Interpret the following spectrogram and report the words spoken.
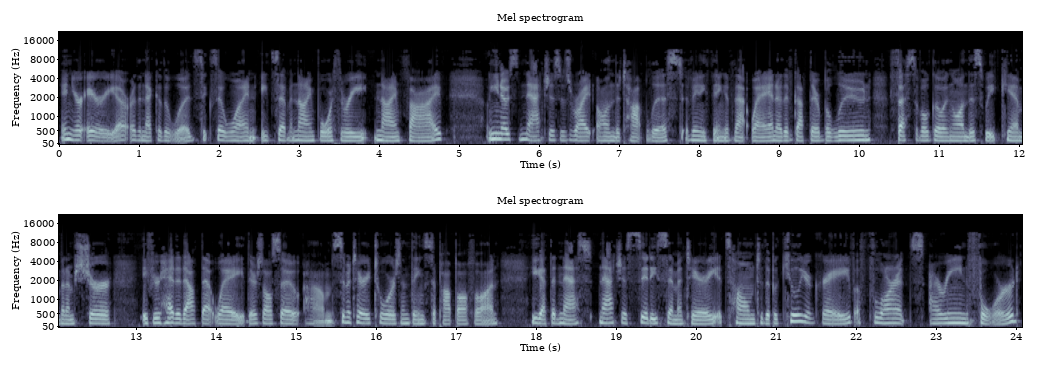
in your area or the neck of the woods, 601-879-4395. You know, Natchez is right on the top list of anything of that way. I know they've got their balloon festival going on this weekend, but I'm sure if you're headed out that way, there's also um, cemetery tours and things to pop off on. You got the Natchez City Cemetery. It's home to the peculiar grave of Florence Irene Ford.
